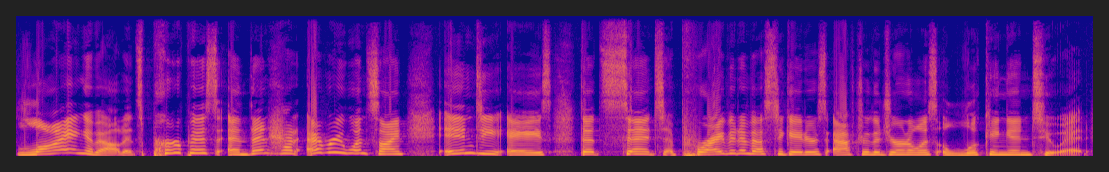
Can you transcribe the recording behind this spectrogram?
lying about its purpose, and then had everyone sign NDAs that sent private investigators after the journalists looking into it.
